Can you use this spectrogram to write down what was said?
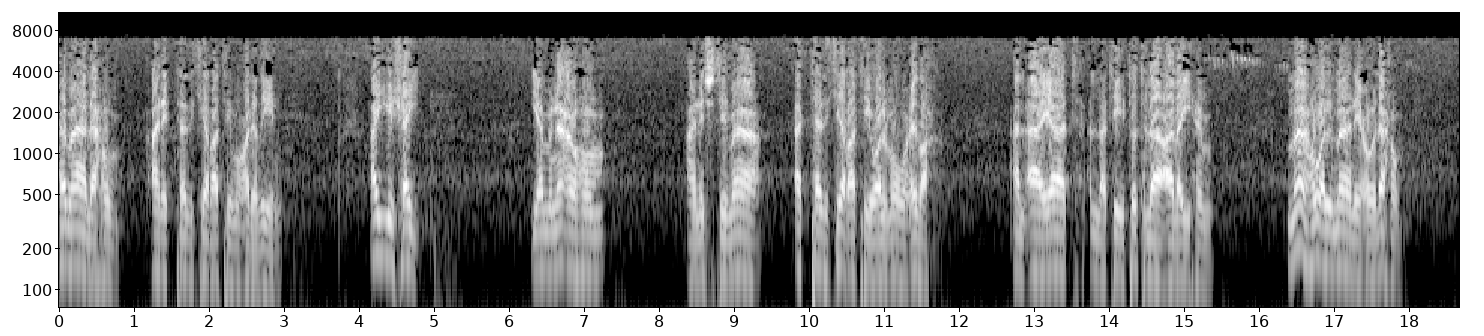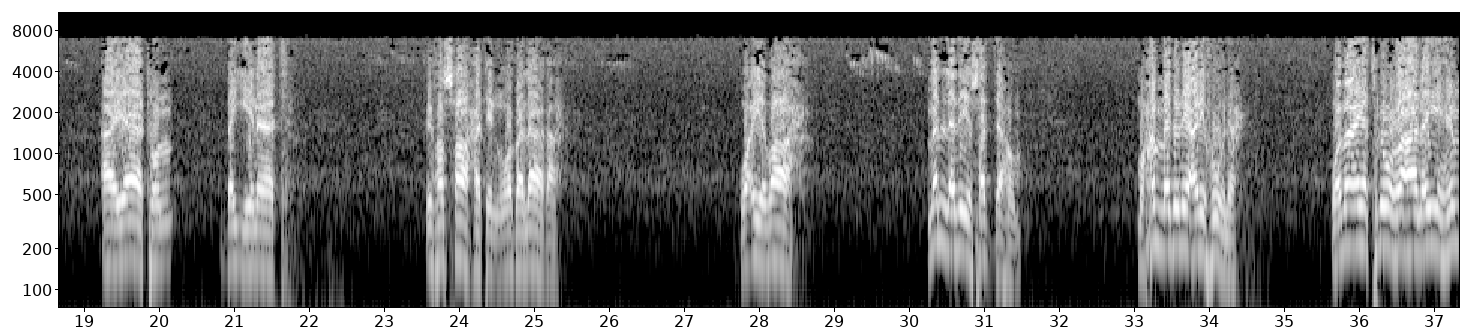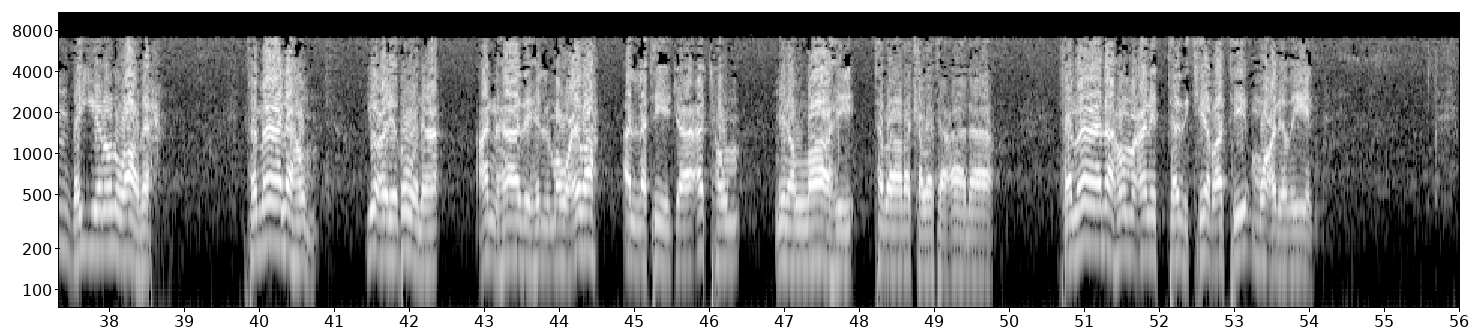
فما لهم عن التذكرة معرضين. أي شيء يمنعهم عن استماع التذكرة والموعظة الآيات التي تتلى عليهم ما هو المانع لهم؟ آيات بينات بفصاحة وبلاغة وإيضاح ما الذي صدهم محمد يعرفونه وما يتلوه عليهم بين واضح فما لهم يعرضون عن هذه الموعظة التي جاءتهم من الله تبارك وتعالى فما لهم عن التذكرة معرضين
